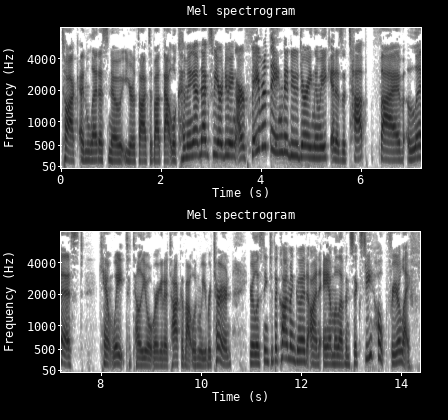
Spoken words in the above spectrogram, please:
talk and let us know your thoughts about that. Well, coming up next, we are doing our favorite thing to do during the week. It is a top five list. Can't wait to tell you what we're going to talk about when we return. You're listening to The Common Good on AM 1160. Hope for your life.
